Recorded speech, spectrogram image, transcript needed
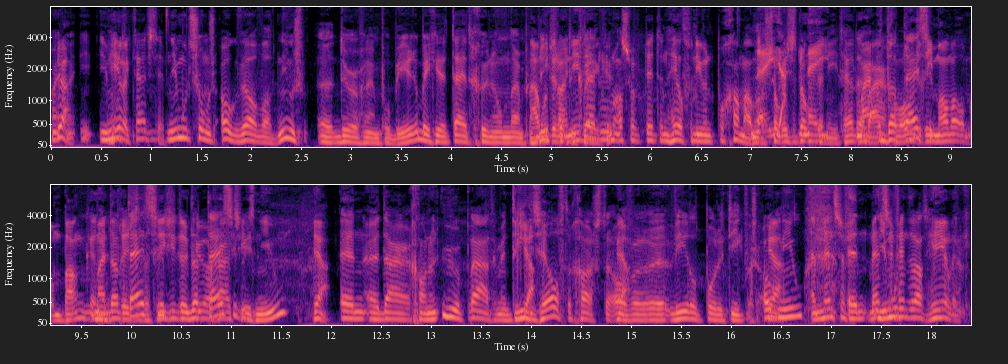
Maar Ja, je, je heerlijk moet, tijdstip. je moet soms ook wel wat nieuws eh, durven en proberen. Een beetje de tijd gunnen om daar een Maar publiek moeten we voor nou te niet doen alsof dit een heel vernieuwend programma was? Nee, Zo ja, is het ook nee. niet. Hè? Er Maar waren dat gewoon tijdstip- drie mannen op een bank en maar dat tijdstip, dat tijdstip is nieuw. Ja. En eh, daar gewoon een uur praten met driezelfde gasten Ja. over eh, wereldpolitiek was ook nieuw. En mensen, En je mensen moet- vinden dat heerlijk.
